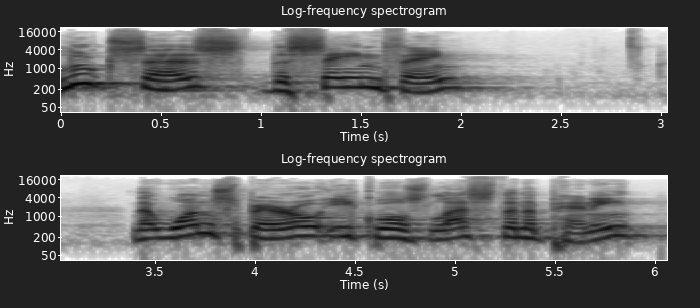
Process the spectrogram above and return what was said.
Luke says the same thing that one sparrow equals less than a penny,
